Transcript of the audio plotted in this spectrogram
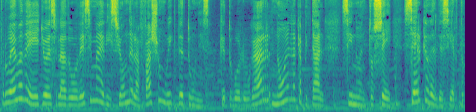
Prueba de ello es la duodécima edición de la Fashion Week de Túnez, que tuvo lugar no en la capital, sino en Tosé, cerca del desierto.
